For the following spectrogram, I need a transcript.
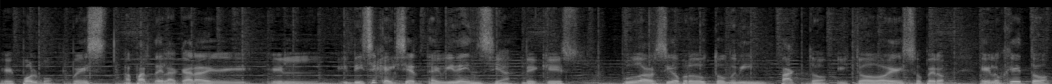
eh, polvo. Pues aparte de la cara, el, dice que hay cierta evidencia de que pudo haber sido producto de un impacto y todo eso, pero el objeto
